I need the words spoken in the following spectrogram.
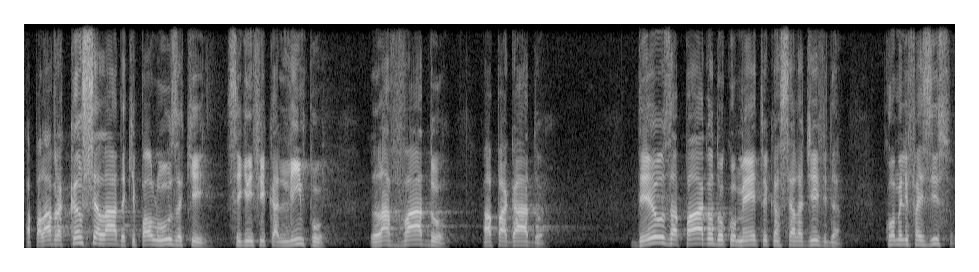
A palavra cancelada que Paulo usa aqui significa limpo, lavado, apagado. Deus apaga o documento e cancela a dívida. Como ele faz isso?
